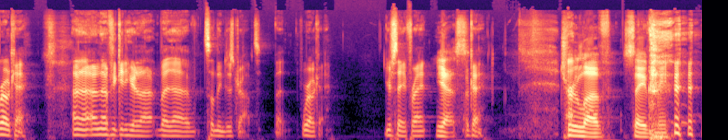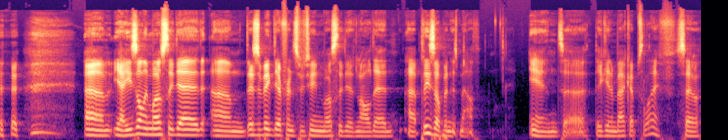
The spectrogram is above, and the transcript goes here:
We're okay. I don't, I don't know if you could hear that, but uh, something just dropped. But we're okay. You're safe, right? Yes. Okay. True love saved me. Um, yeah, he's only mostly dead. Um, there's a big difference between mostly dead and all dead. Uh, please open his mouth, and uh, they get him back up to life. So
